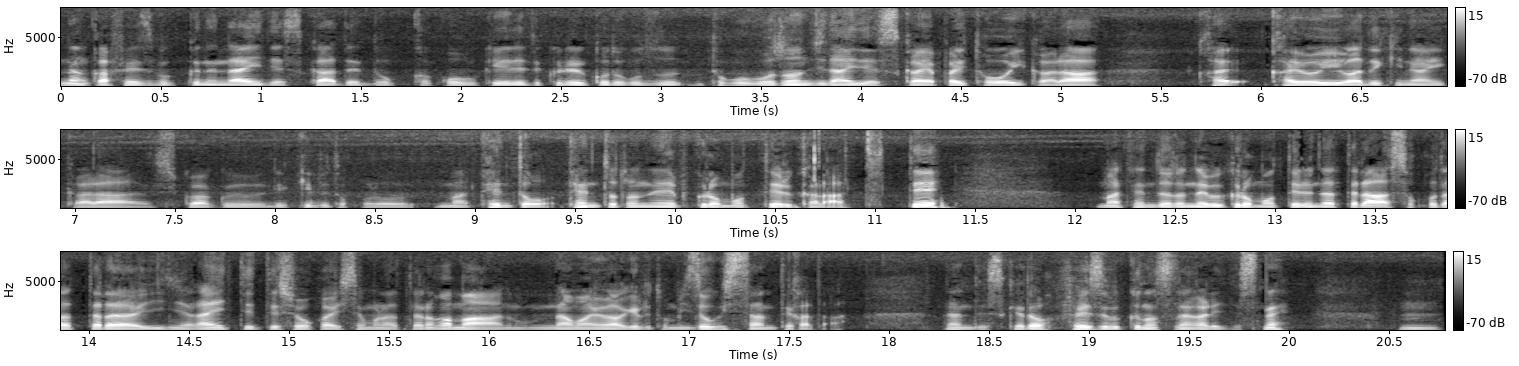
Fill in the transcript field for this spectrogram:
なんかフェイスブックでないですか？ってどっかこう受け入れてくれることごとこご存知ないですか？やっぱり遠いから通いはできないから宿泊できるところ、まあ、テントテントと寝袋持ってるからって言って、まあ、テントと寝袋持ってるんだったらそこだったらいいんじゃないって言って紹介してもらったのが、まあ、名前を挙げると溝口さんって方なんですけど Facebook のつながりですね。うん、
